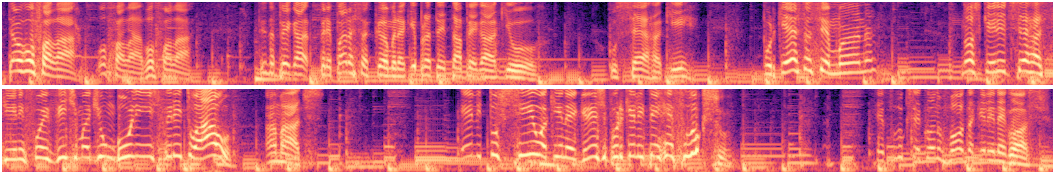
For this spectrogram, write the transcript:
Então eu vou falar, vou falar, vou falar. Tenta pegar, prepara essa câmera aqui para tentar pegar aqui o, o Serra aqui. Porque essa semana, nosso querido Serracini foi vítima de um bullying espiritual, amados. Ele tossiu aqui na igreja porque ele tem refluxo. Refluxo é quando volta aquele negócio.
